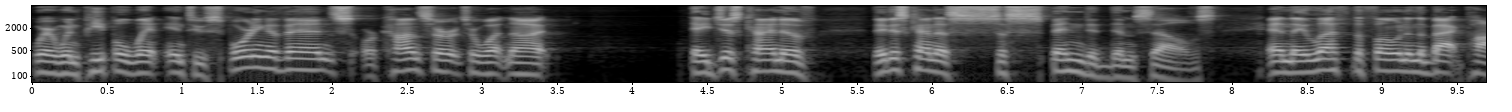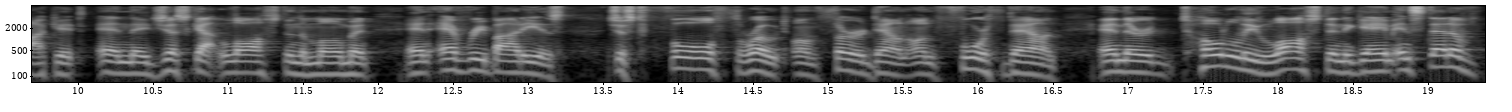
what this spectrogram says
where when people went into sporting events or concerts or whatnot, they just kind of they just kind of suspended themselves and they left the phone in the back pocket and they just got lost in the moment and everybody is just full throat on third down, on fourth down, and they're totally lost in the game instead of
